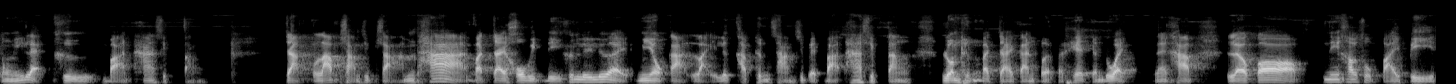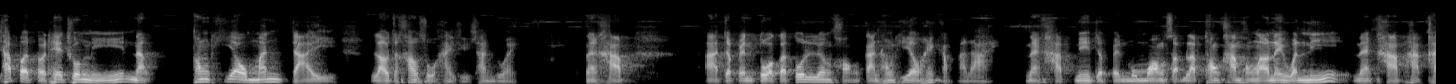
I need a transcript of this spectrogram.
ตรงนี้แหละคือบาทห้าสิบตังค์ จากรับสามสิบสามถ้าปัจจัยโควิดดีขึ้นเรื่อยๆ มีโอกาสไหลลึกขับถึงสามสิบาทห้าสิบตังค์รวมถึงปัจจัยการเปิดประเทศกันด้วยนะครับ แล้วก็นี่เข้าสู่ปลายปี ถ้าเปิดประเทศช่วงนี้นักท่องเที่ยวมั่นใจ เราจะเข้าสู่ไฮซีชันด้วยนะครับ อาจจะเป็นตัวกระตุ้นเรื่องของการท่องเที่ยวให้กลับมาได้ นะครับนี่จะเป็นมุมมองสำหรับทองคำของเราในวันนี้นะครับ หากใคร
